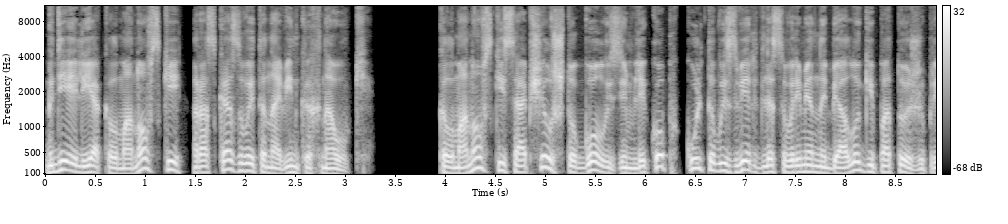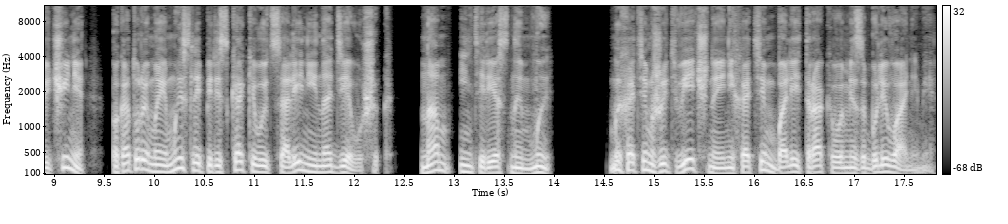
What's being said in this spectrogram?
где Илья Колмановский рассказывает о новинках науки. Колмановский сообщил, что голый землекоп — культовый зверь для современной биологии по той же причине, по которой мои мысли перескакивают с оленей на девушек. Нам интересны мы. Мы хотим жить вечно и не хотим болеть раковыми заболеваниями,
